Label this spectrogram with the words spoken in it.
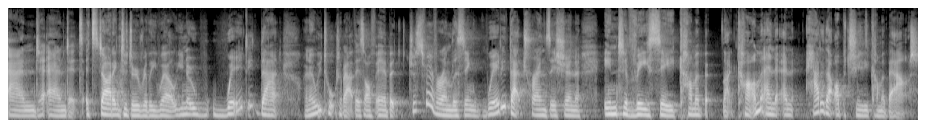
and and it's it's starting to do really well. You know, where did that I know we talked about this off air, but just for everyone listening, where did that transition into VC come like come and and how did that opportunity come about?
